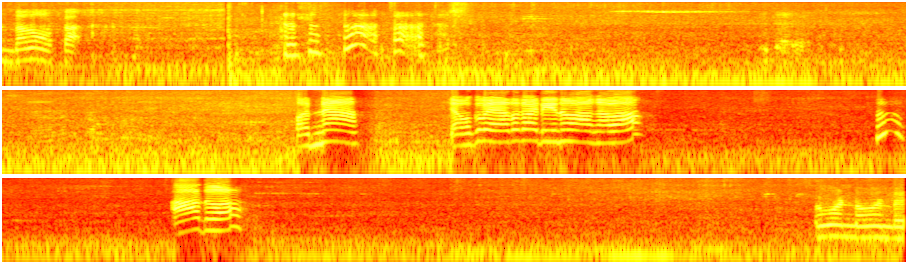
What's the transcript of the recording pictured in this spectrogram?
എന്താ നോക്കാം. ഒന്നാ നമുക്ക് വേറെ കടീന്ന് വാങ്ങാവാ ആ അതുവാ കൊണ്ടുപോണ്ട്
